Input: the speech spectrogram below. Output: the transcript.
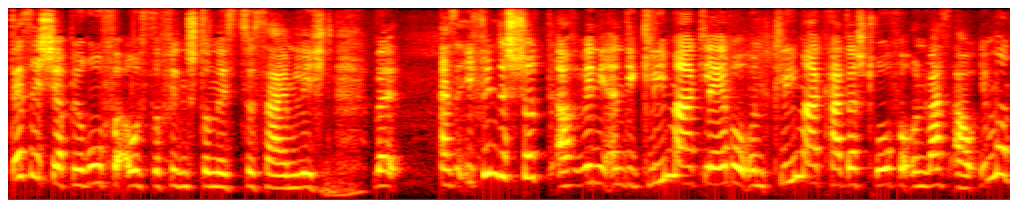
Das ist ja Berufe aus der Finsternis zu seinem Licht. Mhm. Weil, also ich finde es schon, auch wenn ich an die Klimakleber und Klimakatastrophe und was auch immer,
